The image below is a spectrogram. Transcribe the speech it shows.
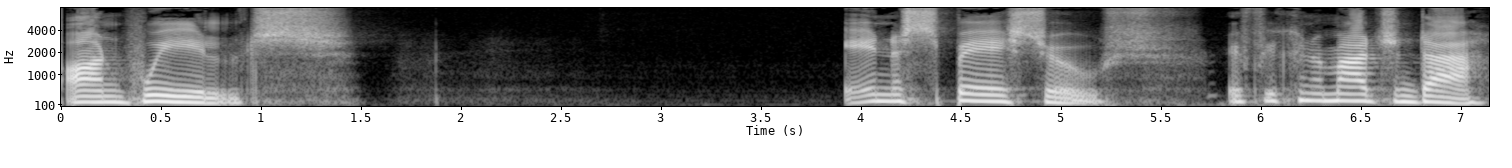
on wheels in a spacesuit if you can imagine that.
